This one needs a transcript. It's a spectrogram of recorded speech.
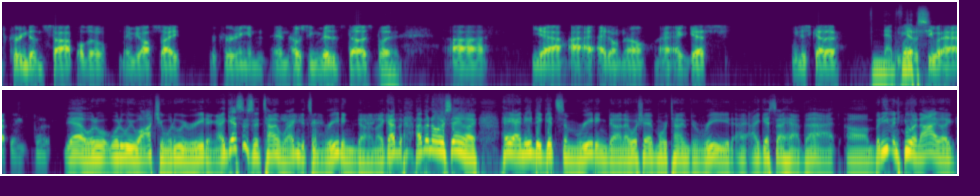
recruiting doesn't stop, although maybe off-site recruiting and and hosting visits does. But right. uh, yeah, I I don't know. I, I guess we just gotta Netflix. We got to see what happens, but yeah, what are, what are we watching? What are we reading? I guess it's a time where I can get some reading done. Like I've I've been always saying, like, hey, I need to get some reading done. I wish I had more time to read. I, I guess I have that. Um, but even you and I, like,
